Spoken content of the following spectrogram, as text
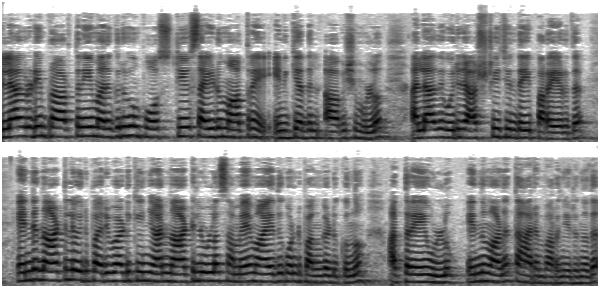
എല്ലാവരുടെയും പ്രാർത്ഥനയും അനുഗ്രഹവും പോസിറ്റീവ് സൈഡും മാത്രമേ എനിക്കതിൽ ആവശ്യമുള്ളൂ. അല്ലാതെ ഒരു രാഷ്ട്രീയ ചിന്തയും പറയരുത്. എന്റെ നാട്ടിലെ ഒരു പരിപാടിക്ക് ഞാൻ നാട്ടിലുള്ള സമയമായതുകൊണ്ട് പങ്കെടുക്കുന്നു. അത്രയേ ഉള്ളൂ എന്നുമാണ് താരം പറഞ്ഞിരുന്നത്.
